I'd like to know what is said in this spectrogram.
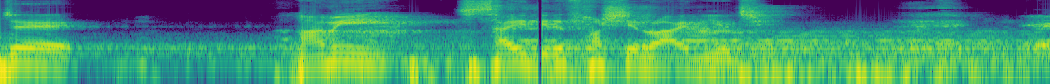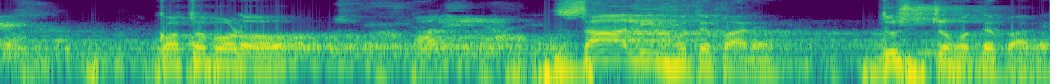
যে আমি সাইদির ফাঁসির রায় দিয়েছি। কত বড় জালিম হতে পারে, দুষ্ট হতে পারে।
